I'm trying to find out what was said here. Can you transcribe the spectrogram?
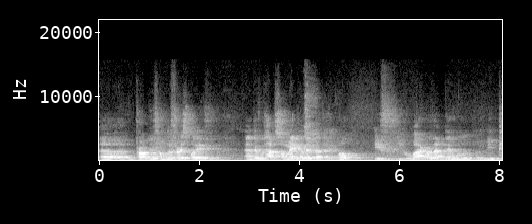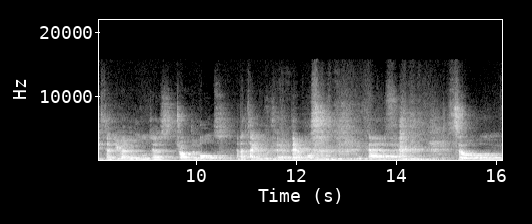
uh, probably from the first wave, and they would have so many of them that, well, if you aggro them, they will be pissed at you and they will just drop the balls and attack you with their, their balls. uh, so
